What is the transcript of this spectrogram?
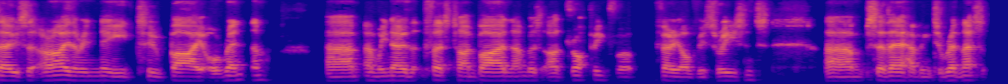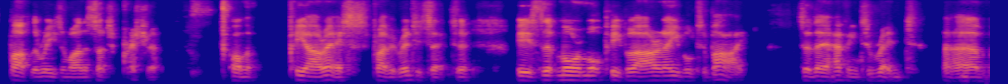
those that are either in need to buy or rent them. Um, and we know that first time buyer numbers are dropping for very obvious reasons. Um, so they're having to rent. That's part of the reason why there's such pressure on the PRS, private rented sector, is that more and more people are unable to buy. So they're having to rent. Um,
